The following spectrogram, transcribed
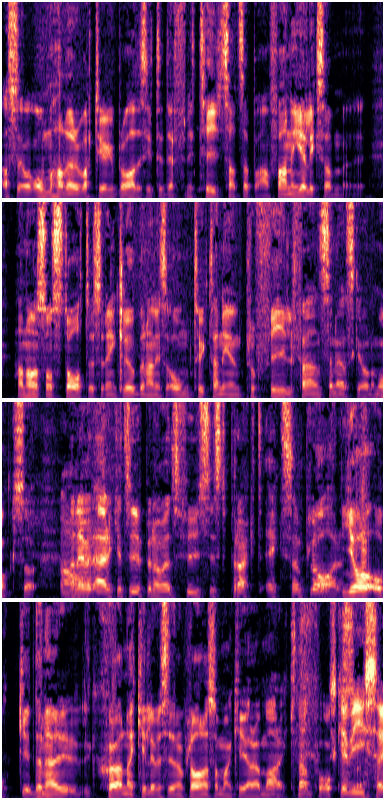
alltså om han hade varit tillräckligt bra hade City definitivt satsat på honom. För han är liksom, han har en sån status i den klubben, han är så omtyckt, han är en profil, fansen älskar honom också. Han är väl ärketypen av ett fysiskt praktexemplar. Ja och den här sköna killen vid sidan av planen som man kan göra marknad på också. Ska visa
